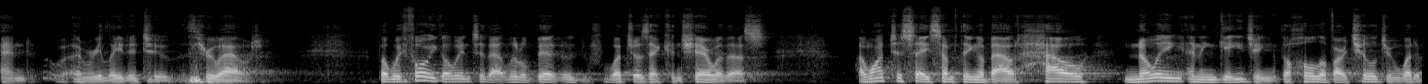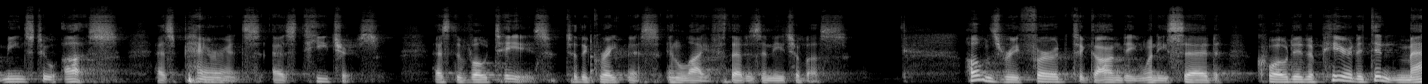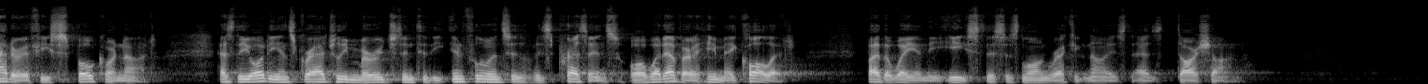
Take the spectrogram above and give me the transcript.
and, and related to throughout. But before we go into that little bit of what Josette can share with us, I want to say something about how knowing and engaging the whole of our children, what it means to us as parents, as teachers, as devotees to the greatness in life that is in each of us. Holmes referred to Gandhi when he said, quote, it appeared it didn't matter if he spoke or not. As the audience gradually merged into the influences of his presence, or whatever he may call it. By the way, in the East, this is long recognized as darshan.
